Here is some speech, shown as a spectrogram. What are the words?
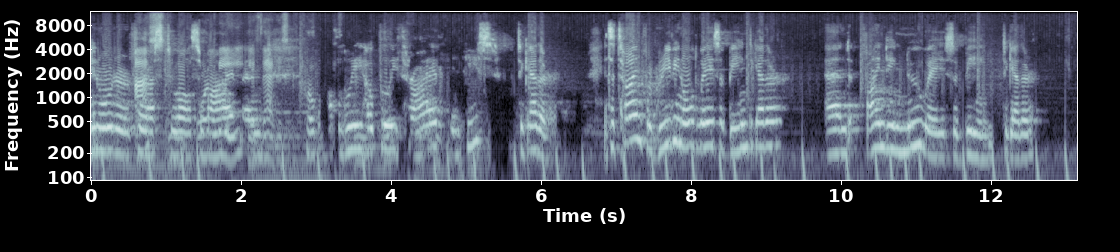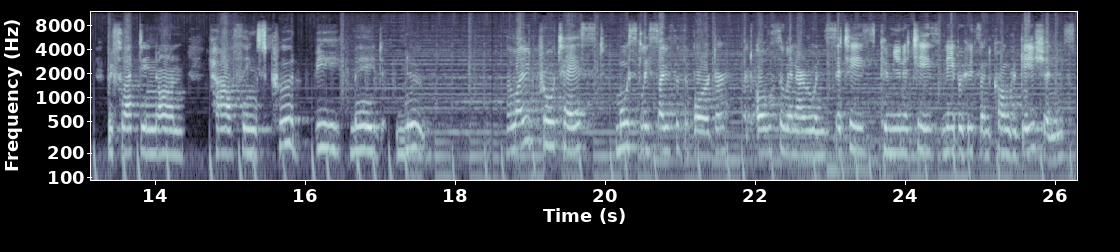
in order for us us to all or survive me and that is appropriate. possibly, hopefully thrive in peace together. It's a time for grieving old ways of being together and finding new ways of being together, reflecting on how things could be made new. The loud protest, mostly south of the border, but also in our own cities, communities, neighbourhoods and congregations,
